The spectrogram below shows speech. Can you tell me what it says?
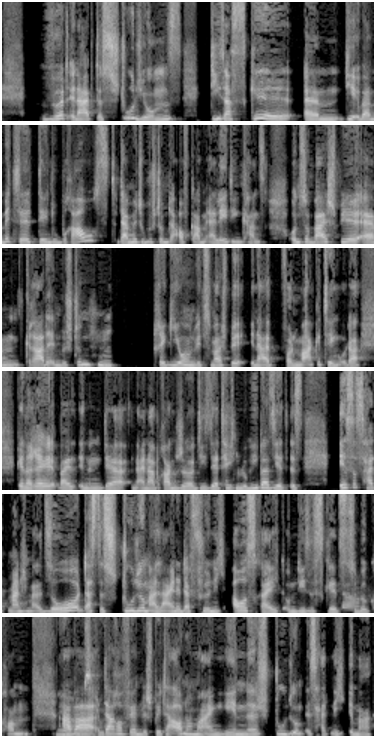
wird innerhalb des Studiums dieser Skill ähm, dir übermittelt, den du brauchst, damit du bestimmte Aufgaben erledigen kannst. Und zum Beispiel ähm, gerade in bestimmten Regionen, wie zum Beispiel innerhalb von Marketing oder generell bei in der in einer Branche, die sehr technologiebasiert ist, ist es halt manchmal so, dass das Studium alleine dafür nicht ausreicht, um diese Skills ja. zu bekommen. Ja, Aber absolut. darauf werden wir später auch nochmal eingehen. Ne? Studium ist halt nicht immer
